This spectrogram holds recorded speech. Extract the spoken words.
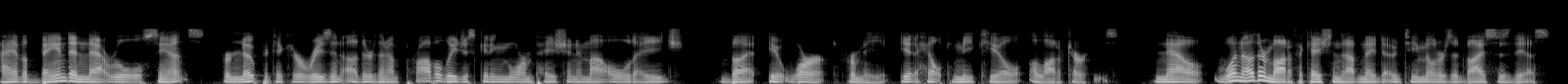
I have abandoned that rule since for no particular reason other than I'm probably just getting more impatient in my old age, but it worked for me. It helped me kill a lot of turkeys. Now, one other modification that I've made to OT Miller's advice is this.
